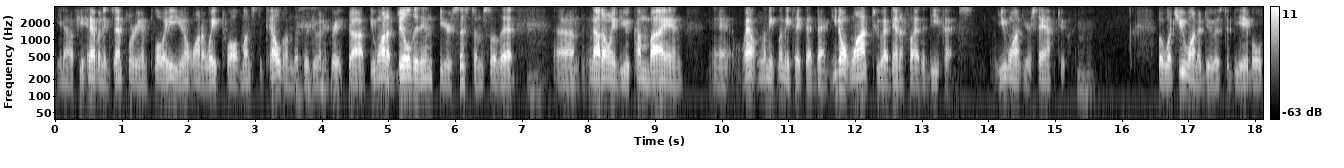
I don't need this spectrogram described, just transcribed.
you know, if you have an exemplary employee, you don't want to wait 12 months to tell them that they're doing a great job. You want to build it into your system so that um, not only do you come by and uh, well, let me let me take that back. You don't want to identify the defects you want your staff to. Mm-hmm. But what you want to do is to be able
